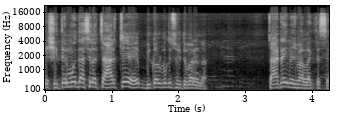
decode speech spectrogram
এই শীতের মধ্যে আসলে চার চেয়ে বিকল্প কিছু হইতে পারে না। চাটাই বেশ ভালো লাগতেছে।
